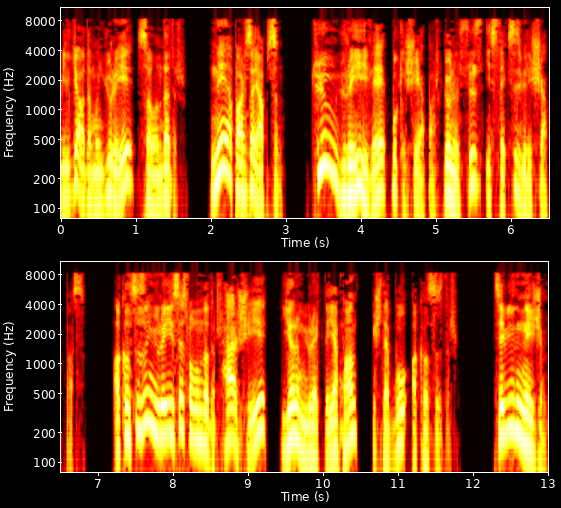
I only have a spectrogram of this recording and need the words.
Bilgi adamın yüreği sağındadır. Ne yaparsa yapsın. Tüm yüreğiyle bu kişi yapar. Gönülsüz, isteksiz bir iş yapmaz. Akılsızın yüreği ise solundadır. Her şeyi yarım yürekle yapan işte bu akılsızdır. Sevgili dinleyicim,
